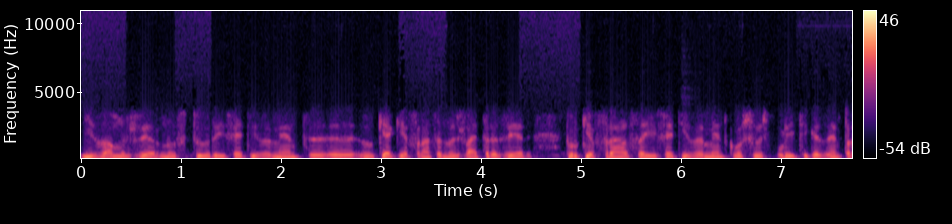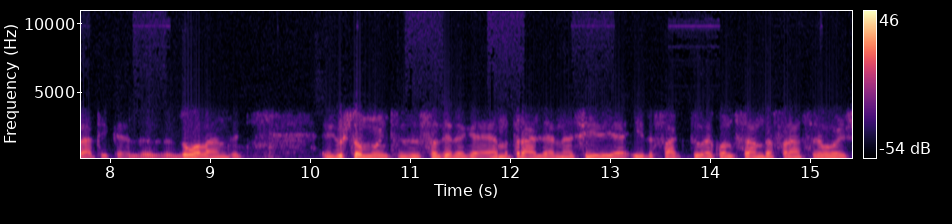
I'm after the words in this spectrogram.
e vamos ver no futuro, efetivamente, uh, o que é que a França nos vai trazer, porque a França, efetivamente, com as suas políticas em prática do Hollande, gostou muito de fazer a, a metralha na Síria e, de facto, a condição da França hoje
